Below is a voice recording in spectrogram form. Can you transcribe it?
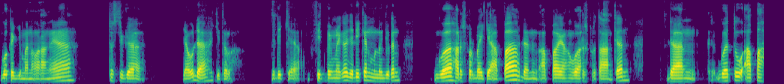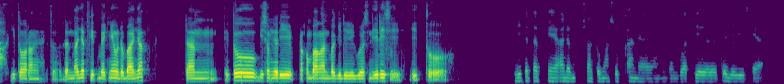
gue kayak gimana orangnya. Terus juga ya udah gitu loh. Jadi kayak feedback mereka jadi kan menunjukkan gue harus perbaiki apa dan apa yang gue harus pertahankan dan gue tuh apa gitu orangnya gitu. Dan banyak feedbacknya udah banyak dan itu bisa menjadi perkembangan bagi diri gue sendiri sih gitu. Jadi tetap kayak ada suatu masukan ya yang membuat diri lu tuh jadi kayak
